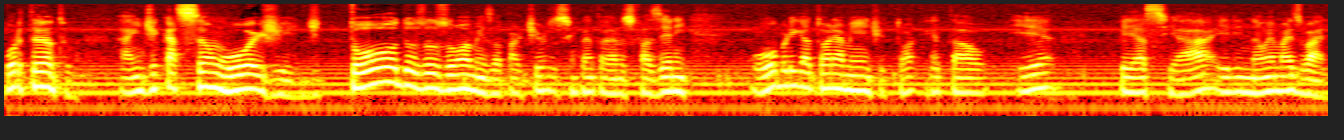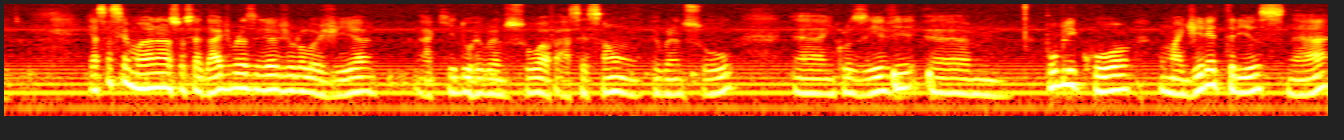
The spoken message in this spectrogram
Portanto, a indicação hoje de todos os homens a partir dos 50 anos fazerem obrigatoriamente toque retal e PSA, ele não é mais válido. Essa semana a Sociedade Brasileira de Urologia aqui do Rio Grande do Sul, a, a seção Rio Grande do Sul, é, inclusive é, publicou uma diretriz né,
